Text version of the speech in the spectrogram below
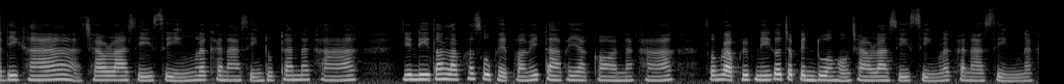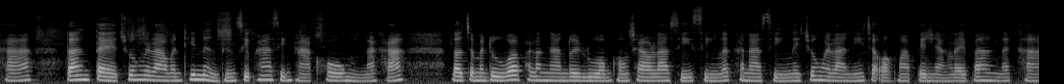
วัสดีค่ะ ชาวราศีสิงห์และคณาสิงห์ทุกท่านนะคะ ยินดีต้อนรับเข้าสู่เพจพรมิตาพยากรณ์นะคะสำหรับคลิปนี้ก็จะเป็นดวงของชาวราศีสิงห์และคณาสิงห์นะคะ ตั้งแต่ช่วงเวลาวันที่ 1 ถึง 15 สิงหาคมนะคะ เราจะมาดูว่าพลังงานโดยรวมของชาวราศีสิงห์และคณาสิงห์ในช่วงเวลานี้จะออกมาเป็นอย่างไรบ้างนะคะ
